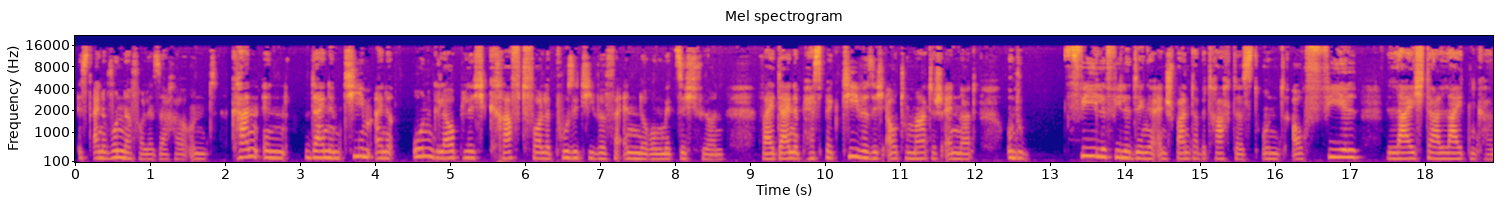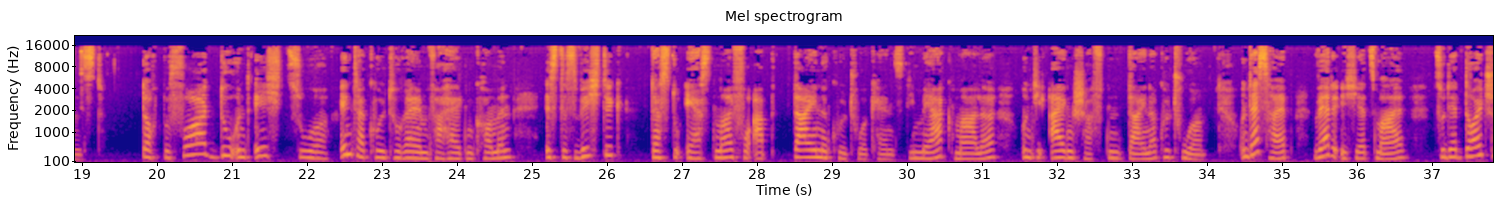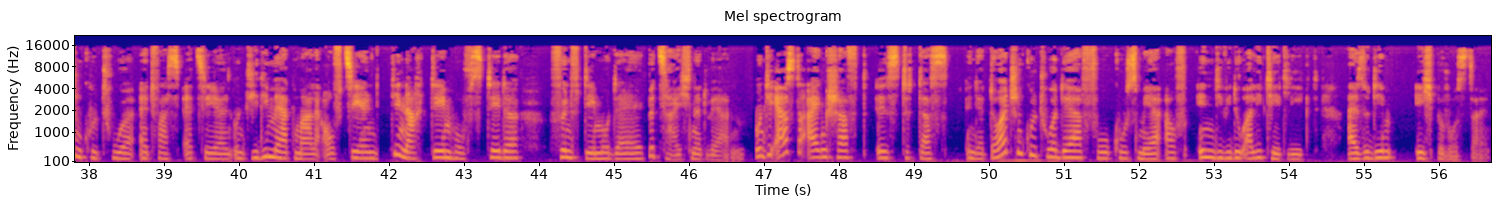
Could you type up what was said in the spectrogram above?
ist eine wundervolle Sache und kann in deinem Team eine unglaublich kraftvolle positive Veränderung mit sich führen, weil deine Perspektive sich automatisch ändert und du viele, viele Dinge entspannter betrachtest und auch viel leichter leiten kannst. Doch bevor du und ich zur interkulturellen Verhalten kommen, ist es wichtig, dass du erstmal vorab deine Kultur kennst, die Merkmale und die Eigenschaften deiner Kultur. Und deshalb werde ich jetzt mal zu der deutschen Kultur etwas erzählen und dir die Merkmale aufzählen, die nach dem Hofstede 5D-Modell bezeichnet werden. Und die erste Eigenschaft ist, dass in der deutschen Kultur der Fokus mehr auf Individualität liegt, also dem Ich-Bewusstsein.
